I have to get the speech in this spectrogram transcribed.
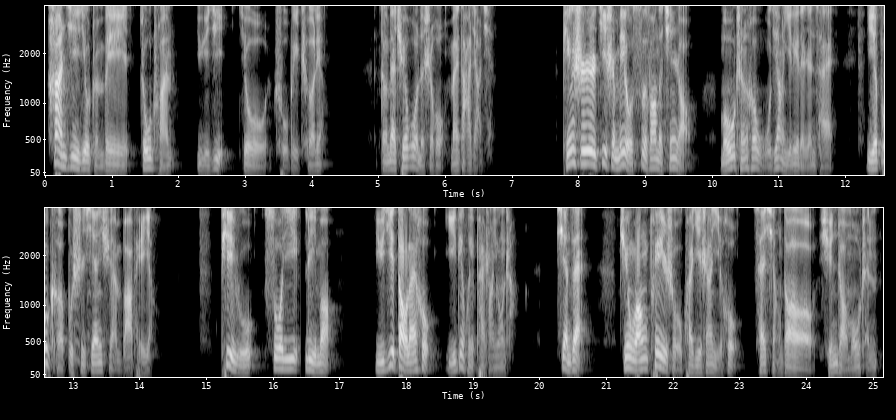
旱季就准备舟船，雨季就储备车辆，等待缺货的时候卖大价钱。平时即使没有四方的侵扰，谋臣和武将一类的人才，也不可不事先选拔培养。”譬如蓑衣笠帽，雨季到来后一定会派上用场。现在君王退守会稽山以后，才想到寻找谋臣，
